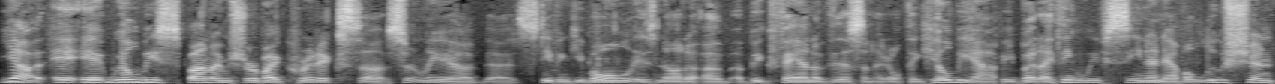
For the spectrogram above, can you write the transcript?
Yeah, it, will be spun, I'm sure, by critics. Uh, certainly, uh, uh, Steven Guilbeault is not a, a, big fan of this, and I don't think he'll be happy. But I think we've seen an evolution,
